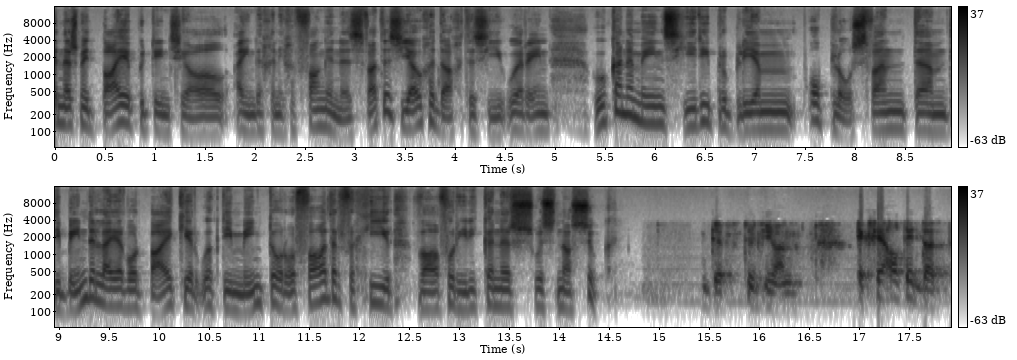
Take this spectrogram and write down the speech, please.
kinders met baie potensiaal eindig in die gevangenis. Wat is jou gedagtes hieroor en hoe kan 'n mens hierdie probleem oplos? Want ehm um, die bendeleier word baie keer ook die mentor of vaderfiguur waarvoor hierdie kinders soos na soek. Definitief Jan. Ek sê altyd dat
